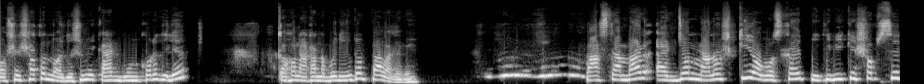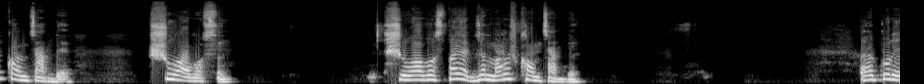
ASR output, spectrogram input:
দশের সাথে নয় দশমিক আট গুণ করে দিলে তখন আটানব্বই নিউটন পাওয়া যাবে। পাঁচ নাম্বার, একজন মানুষ কি অবস্থায় পৃথিবীকে সবচেয়ে কম চাপ দেয়? শোয়া অবস্থায় শোয়া অবস্থায় একজন মানুষ কম চাপবে তারপরে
